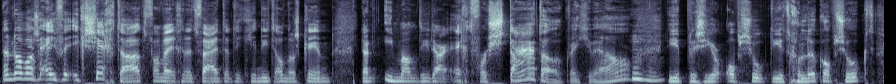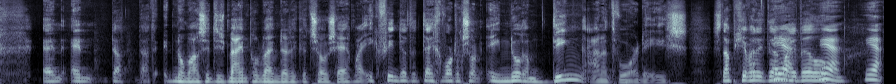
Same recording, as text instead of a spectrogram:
Nou, nog eens even, ik zeg dat vanwege het feit dat ik je niet anders ken dan iemand die daar echt voor staat ook, weet je wel? Mhm. Die het plezier opzoekt, die het geluk opzoekt. En, en dat, dat, nogmaals, het is mijn probleem dat ik het zo zeg, maar ik vind dat het tegenwoordig zo'n enorm ding aan het worden is. Snap je wat ik daarbij ja, wil? Ja, ja.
